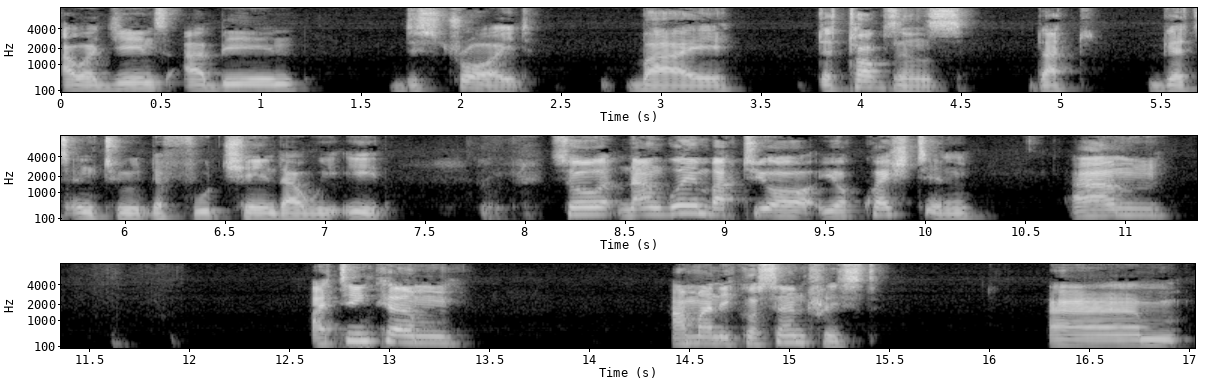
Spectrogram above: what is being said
our genes are being destroyed by the toxins that get into the food chain that we eat. So now going back to your your question, um, I think um, I'm an ecocentrist. Um,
